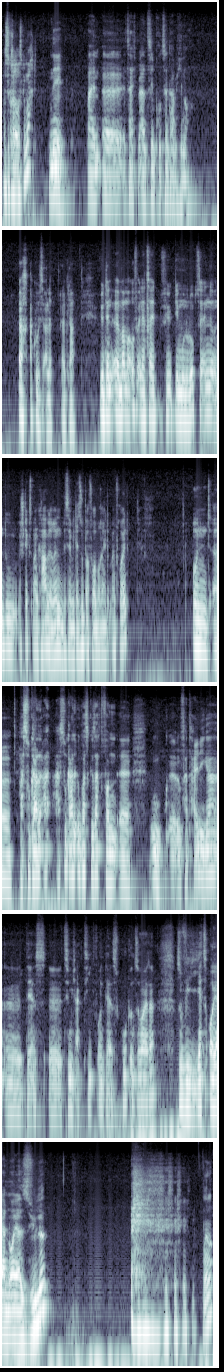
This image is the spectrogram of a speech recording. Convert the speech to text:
Hast du gerade ausgemacht? Nee, mein, äh, zeigt mir an, 10% habe ich hier noch. Ach, Akku ist alle, ja, klar. Gut, dann äh, mach mal auf, in der Zeit fügt den Monolog zu Ende und du steckst mal ein Kabel drin. Bist ja wieder super vorbereitet, mein Freund. Und äh, hast du gerade hast du gerade irgendwas gesagt von äh, einem äh, Verteidiger, äh, der ist äh, ziemlich aktiv und der ist gut und so weiter, so wie jetzt euer neuer Süle? ja?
